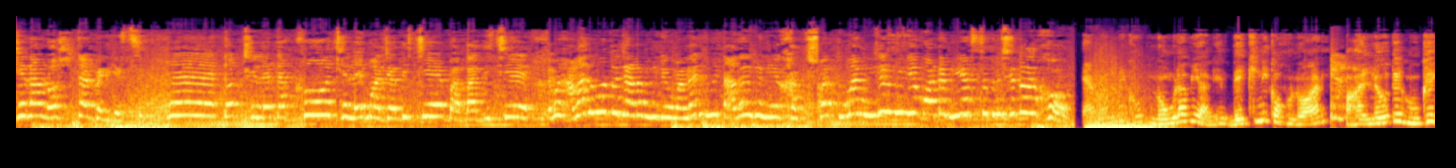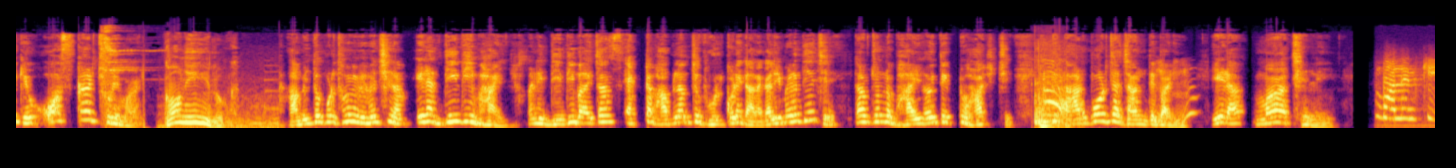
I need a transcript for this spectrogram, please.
সেরা রোস্টার বেরিয়েছে হ্যাঁ তো ছেলে দেখো ছেলে মজা দিচ্ছে বাবা দিচ্ছে। এবং আমার মতো যারা ভিডিও বানায় তুমি তাদেরকে নিয়ে খাচ্ছ। তোমার নিজের ভিডিও কটা ভিড় আসছে তুমি সেটা দেখো। নোংরামি আগে দেখিনি কখনো আর পারলে ওদের মুখে কেউ অস্কার ছুড়ে মার। কন এই লোক? আমি তো প্রথমে ভেবেছিলাম এরা দিদি ভাই। মানে দিদি বাই চান্স একটা ভাবলাম যে ভুল করে গালাগালি মেরে দিয়েছে তার জন্য ভাই হয়তো একটু হাসছে। কিন্তু তারপর যা জানতে পারি এরা মা ছেলে বলেন কি?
